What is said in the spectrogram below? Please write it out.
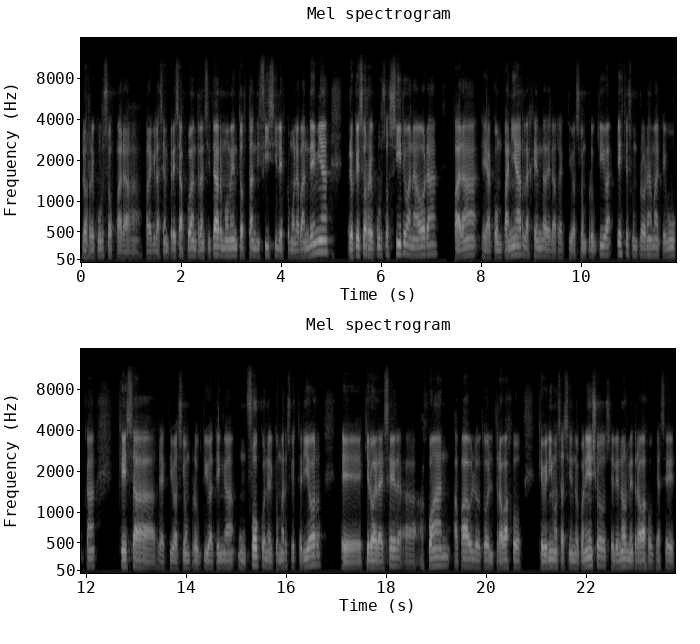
los recursos para, que las empresas puedan transitar momentos tan difíciles como la pandemia, pero que esos recursos sirvan ahora para eh, acompañar la agenda de la reactivación productiva. Este es un programa que busca que esa reactivación productiva tenga un foco en el comercio exterior. Eh, quiero agradecer a, Juan, a Pablo, todo el trabajo que venimos haciendo con ellos, el enorme trabajo que hace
